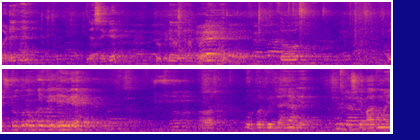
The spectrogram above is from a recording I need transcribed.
पड़े हैं जैसे कि टुकड़े वगैरह पड़े हैं तो इस टुकड़ों को भी लेंगे और ऊपर भी जाएंगे उसके बाद में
